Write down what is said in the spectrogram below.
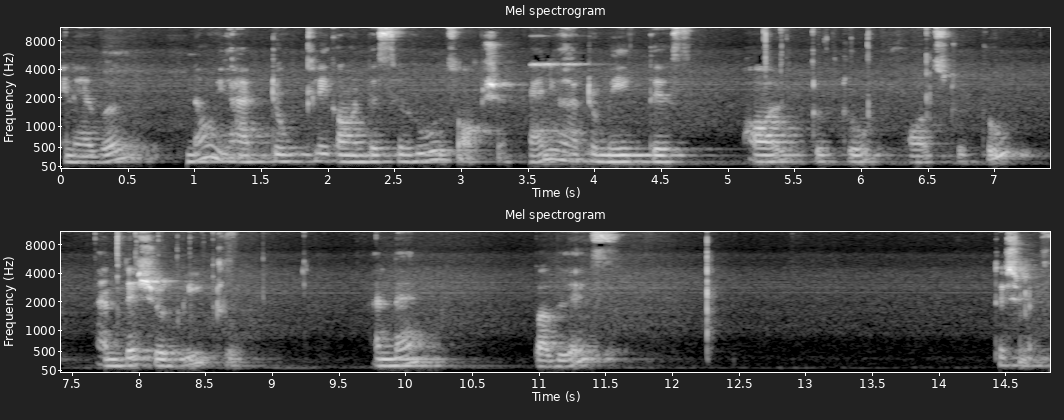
Enable now you have to click on this rules option. And you have to make this all to true false to true and this should be true. And then publish. Dismiss.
